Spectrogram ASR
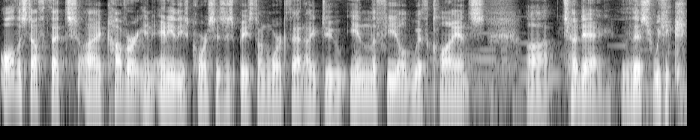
All the stuff that I cover in any of these courses is based on work that I do in the field with clients uh, today, this week.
